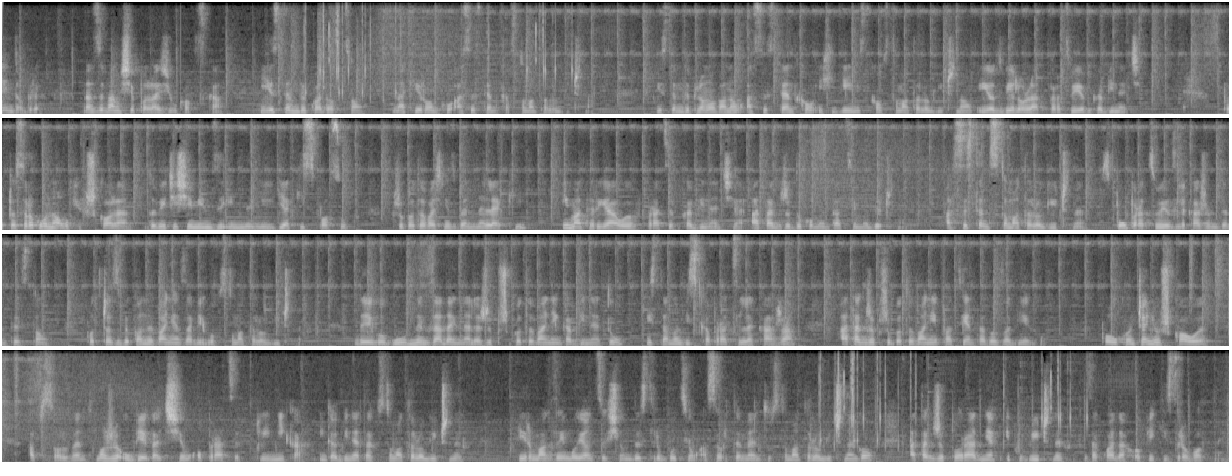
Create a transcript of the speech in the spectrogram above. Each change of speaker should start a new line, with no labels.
Dzień dobry, nazywam się Pola Ziłkowska i jestem wykładowcą na kierunku asystentka stomatologiczna. Jestem dyplomowaną asystentką i higienistką stomatologiczną i od wielu lat pracuję w gabinecie. Podczas roku nauki w szkole dowiecie się m.in. w jaki sposób przygotować niezbędne leki i materiały w pracy w gabinecie, a także dokumentację medyczną. Asystent stomatologiczny współpracuje z lekarzem dentystą podczas wykonywania zabiegów stomatologicznych. Do jego głównych zadań należy przygotowanie gabinetu i stanowiska pracy lekarza, a także przygotowanie pacjenta do zabiegu. Po ukończeniu szkoły absolwent może ubiegać się o pracę w klinikach i gabinetach stomatologicznych, firmach zajmujących się dystrybucją asortymentu stomatologicznego, a także poradniach i publicznych zakładach opieki zdrowotnej.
